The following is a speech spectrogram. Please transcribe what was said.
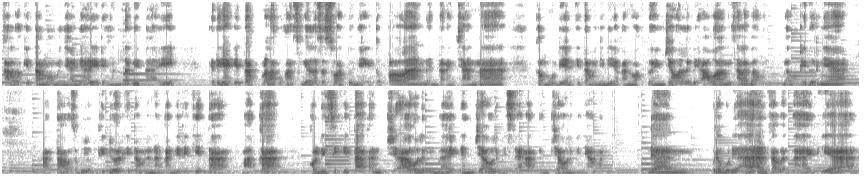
kalau kita mau menyadari dengan lebih baik, ketika kita melakukan segala sesuatunya itu pelan dan terencana, kemudian kita menyediakan waktu yang jauh lebih awal, misalnya bangun bangun tidurnya, atau sebelum tidur kita menenangkan diri kita, maka kondisi kita akan jauh lebih baik dan jauh lebih sehat dan jauh lebih nyaman. Dan mudah-mudahan sahabat bahagia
